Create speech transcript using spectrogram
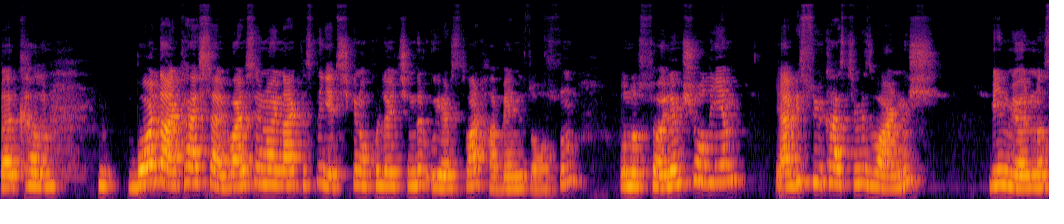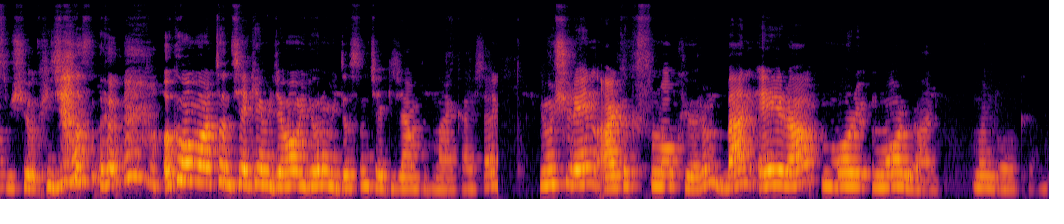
Bakalım. Bu arada arkadaşlar Varsel'in oyun arkasında yetişkin okurlar içindir uyarısı var. Haberiniz olsun. Bunu söylemiş olayım. Yani bir suikastçimiz varmış. Bilmiyorum nasıl bir şey okuyacağız. Okuma marathonu çekemeyeceğim ama yorum videosunu çekeceğim bunun arkadaşlar. Yüreğin arka kısmını okuyorum. Ben Eira Mor Morven. Umarım doğru okuyorum.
